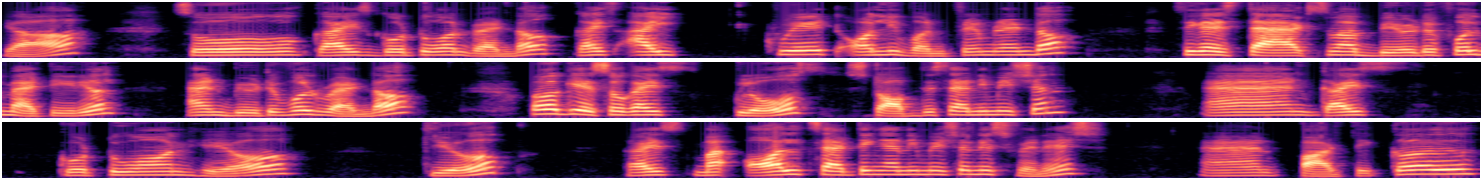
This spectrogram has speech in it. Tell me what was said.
Yeah. So guys go to on render. Guys i create only one frame render. See guys, that's my beautiful material and beautiful render. Okay, so guys, close, stop this animation. And guys, go to on here, cube. Guys, my all setting animation is finished and particle.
